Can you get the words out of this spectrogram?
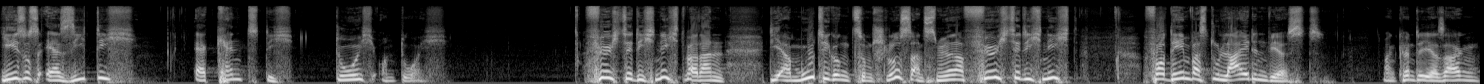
Jesus, er sieht dich, er kennt dich durch und durch. Fürchte dich nicht, war dann die Ermutigung zum Schluss an Smyrna. Fürchte dich nicht vor dem, was du leiden wirst. Man könnte ja sagen,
